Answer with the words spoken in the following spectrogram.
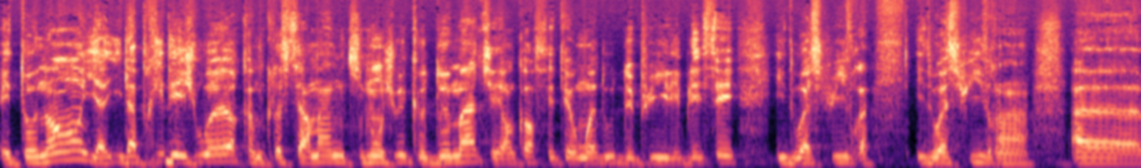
étonnant. Il a, il a pris des joueurs comme Klosterman qui n'ont joué que deux matchs et encore c'était au mois d'août. Depuis, il est blessé. Il doit suivre, il doit suivre un, euh,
